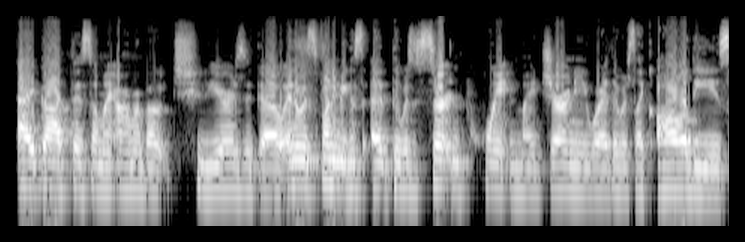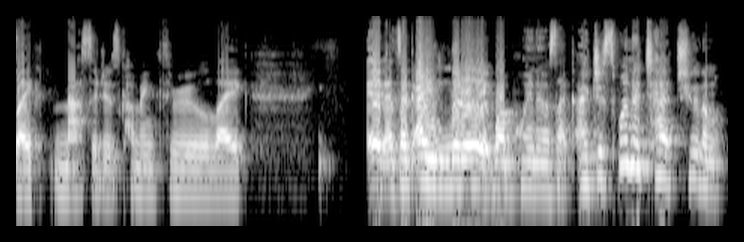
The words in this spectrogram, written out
I got this on my arm about two years ago, and it was funny because uh, there was a certain point in my journey where there was like all these like messages coming through, like, and it's like I literally at one point I was like, I just want to tattoo them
